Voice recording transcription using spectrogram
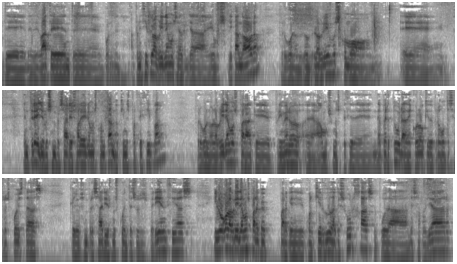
de, de, debate entre. Bueno, al principio lo abriremos, ya, ya iremos explicando ahora, pero bueno, lo, lo abriremos como. Eh, entre ellos, los empresarios, ahora iremos contando quiénes participan, pero bueno, lo abriremos para que primero eh, hagamos una especie de, de apertura, de coloquio, de preguntas y respuestas, que los empresarios nos cuenten sus experiencias y luego lo abriremos para que, para que cualquier duda que surja se pueda desarrollar.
